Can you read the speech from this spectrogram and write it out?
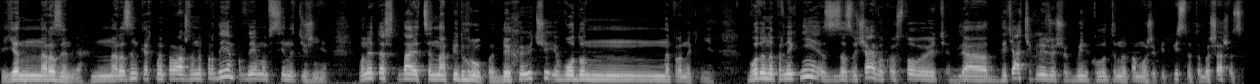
є на резинках. На резинках ми переважно не продаємо, продаємо всі натяжні. Вони теж складаються на підгрупи дихаючі і водонепроникні. Водонепроникні зазвичай використовують для дитячих ліжечок, бо інколи дитина там може підпіснути або ще щось.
